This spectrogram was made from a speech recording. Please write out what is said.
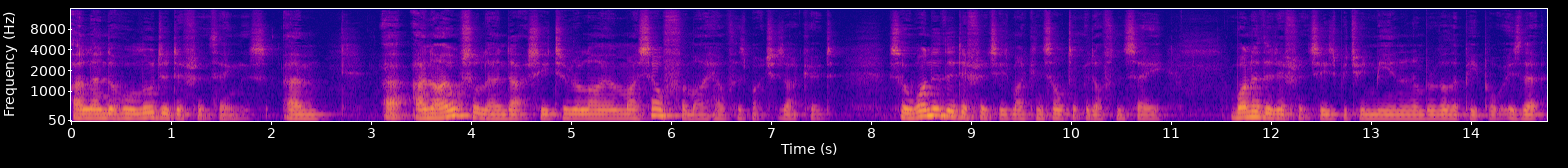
I learned a whole load of different things. Um, uh, and I also learned actually to rely on myself for my health as much as I could. So, one of the differences my consultant would often say, one of the differences between me and a number of other people is that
